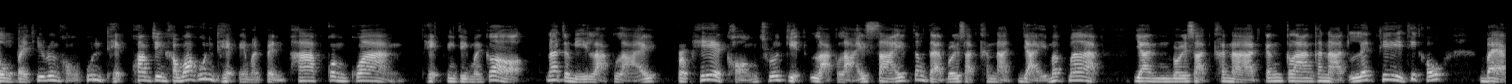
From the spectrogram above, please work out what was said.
ลงไปที่เรื่องของหุ้นเทค ความจริงคำว่าหุ้นเทคเนี่ยมันเป็นภาพกว้างๆ เทคจริง ๆ มันก็น่าจะมีหลากหลายประเภทของธุรกิจหลากหลายไซส์ตั้งแต่บริษัทขนาดใหญ่มากๆ ยันบริษัทขนาดกลางๆ ขนาดเล็กที่ที่เขาแบก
